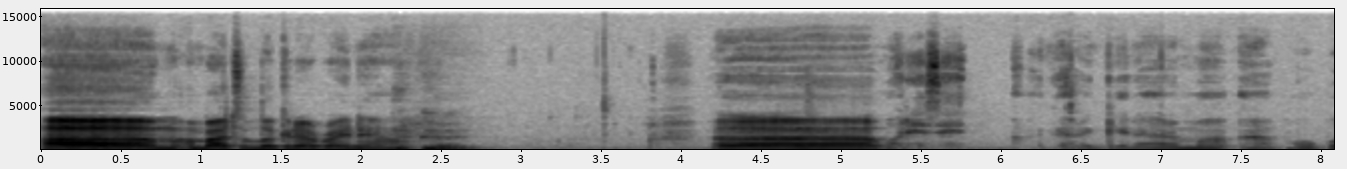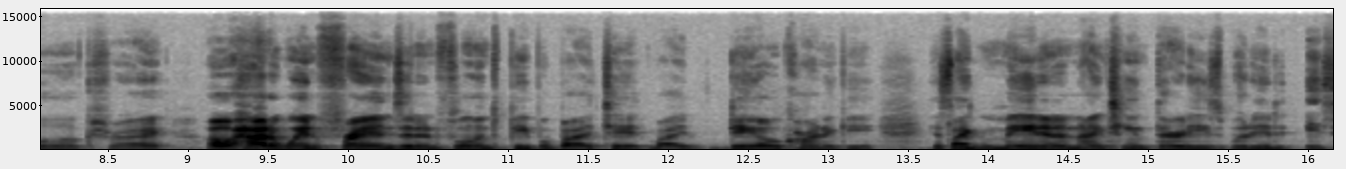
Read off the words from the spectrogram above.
Um, I'm about to look it up right now. Uh, what is it? I gotta get out of my Apple Books, right? Oh, How to Win Friends and Influence People by T- by Dale Carnegie. It's like made in the 1930s, but it is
